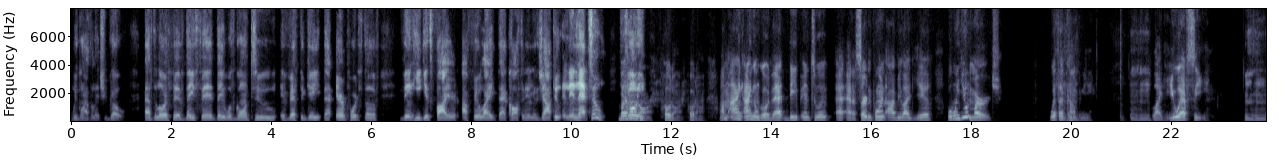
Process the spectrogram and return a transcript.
we're gonna have to let you go. As the Lord says, they said they was going to investigate that airport stuff. Then he gets fired. I feel like that costing him his job too. And then that too. But hold me? on, hold on, hold on. I'm I ain't, I ain't gonna go that deep into it. At, at a certain point, I'll be like, yeah. But when you merge with a Mhm. company Mm-hmm. like UFC Mm-hmm.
